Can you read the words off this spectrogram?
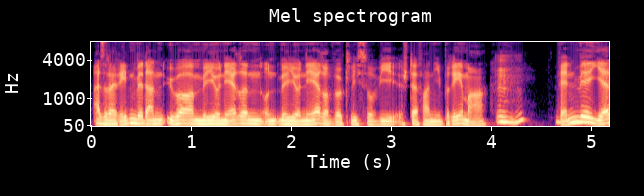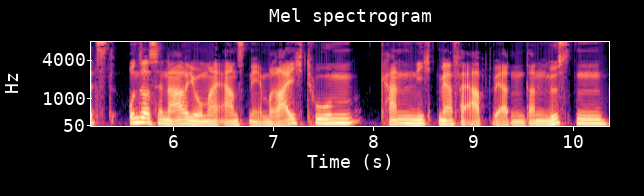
Also da reden wir dann über Millionärinnen und Millionäre, wirklich so wie Stefanie Bremer. Mhm. Wenn wir jetzt unser Szenario mal ernst nehmen, Reichtum kann nicht mehr vererbt werden, dann müssten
